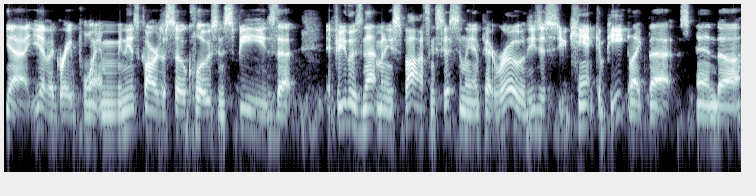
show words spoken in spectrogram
Yeah, you have a great point. I mean, these cars are so close in speeds that if you're losing that many spots consistently in pit road, you just you can't compete like that. And uh,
